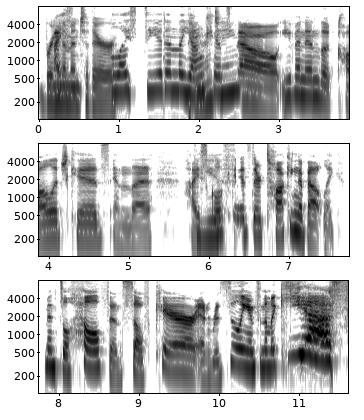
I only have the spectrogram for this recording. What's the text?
bring I, them into their Well, I see it in the young parenting? kids now, even in the college kids and the high the school youth? kids. They're talking about like mental health and self-care and resilience and I'm like, "Yes.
